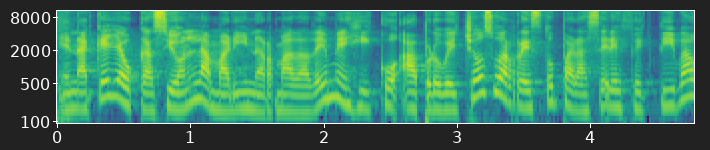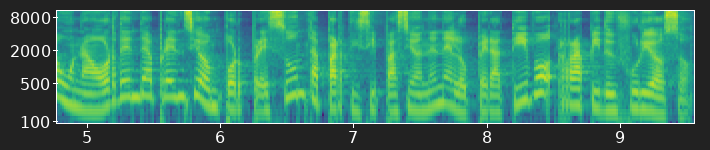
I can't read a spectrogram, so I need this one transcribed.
En aquella ocasión, la Marina Armada de México aprovechó su arresto para hacer efectiva una orden de aprehensión por presunta participación en el operativo Rápido y Furioso.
